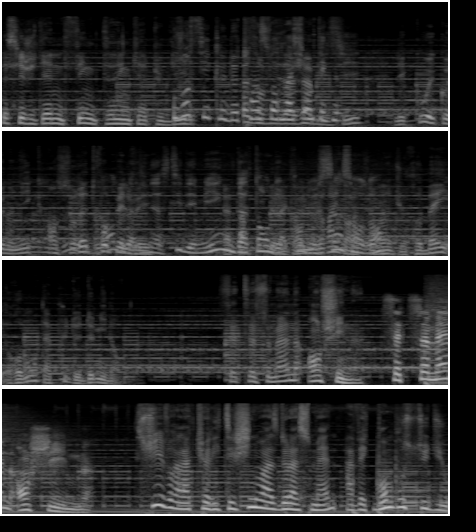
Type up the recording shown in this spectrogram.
Et si je une think tank a publié Nouveau cycle de transformation technologique. Les coûts économiques en seraient trop élevés. La dynastie des Ming datant de, plus de 500 ans du Rebei remonte à plus de 2000 ans. Cette semaine en Chine. Cette semaine en Chine. Suivre l'actualité chinoise de la semaine avec Bamboo Studio.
